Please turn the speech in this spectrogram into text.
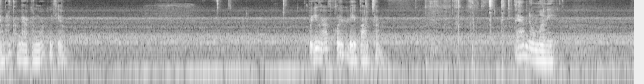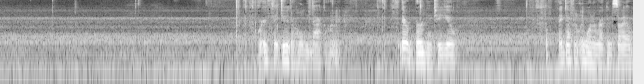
They want to come back and work with you. But you have clarity about them. They have no money. Or if they do, they're holding back on it. They're a burden to you. They definitely want to reconcile.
